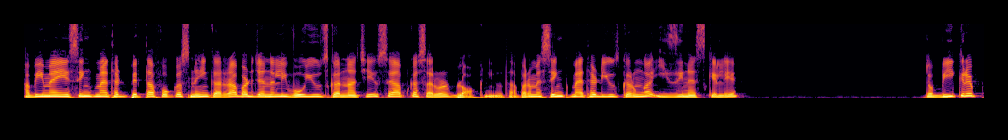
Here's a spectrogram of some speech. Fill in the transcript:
अभी मैं ए सिंक मेथड पे इतना फोकस नहीं कर रहा बट जनरली वो यूज़ करना चाहिए, उससे आपका सर्वर ब्लॉक नहीं होता। पर मैं सिंक मेथड यूज़ करूँगा ईजीनेस के लिए। तो बी क्रिप्ट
